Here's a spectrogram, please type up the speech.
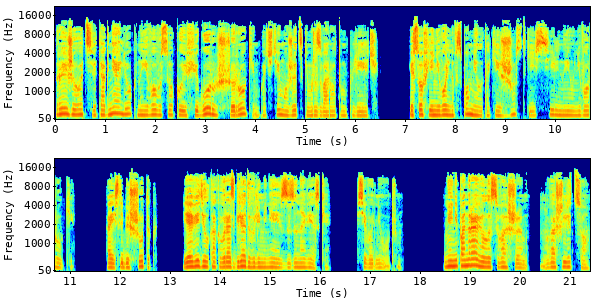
Рыжий отцвет огня лег на его высокую фигуру с широким, почти мужицким разворотом плеч и Софья невольно вспомнила, какие жесткие и сильные у него руки. А если без шуток, я видел, как вы разглядывали меня из-за занавески сегодня утром. Мне не понравилось ваше... ваше лицо.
